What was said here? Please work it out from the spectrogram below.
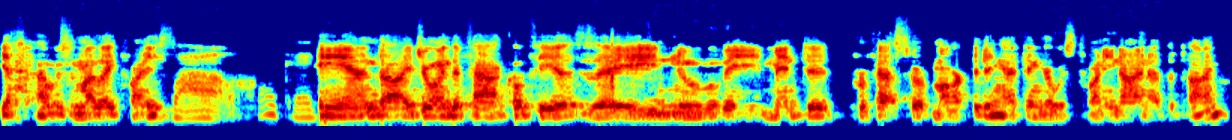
Yeah, I was in my late twenties. Wow. Okay. And I joined the faculty as a newly minted professor of marketing. I think I was 29 at the time.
